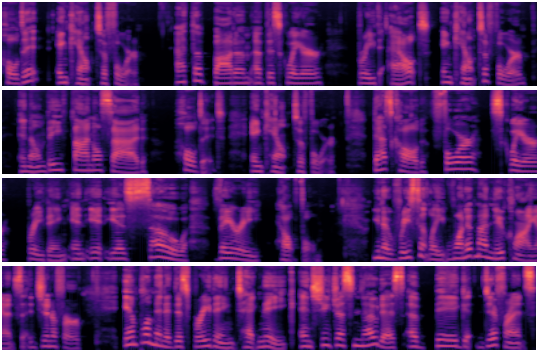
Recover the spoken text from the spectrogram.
hold it and count to four. At the bottom of the square, breathe out and count to four. And on the final side, hold it, and count to four. That's called four square breathing, and it is so very helpful. You know, recently, one of my new clients, Jennifer, implemented this breathing technique, and she just noticed a big difference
